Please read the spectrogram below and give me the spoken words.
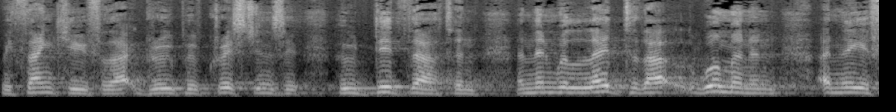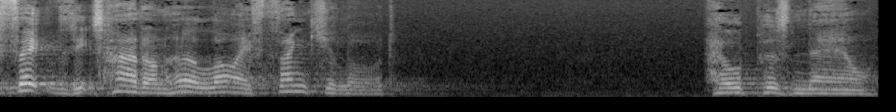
We thank you for that group of Christians who, who did that and, and then were led to that woman and, and the effect that it's had on her life. Thank you, Lord. Help us now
